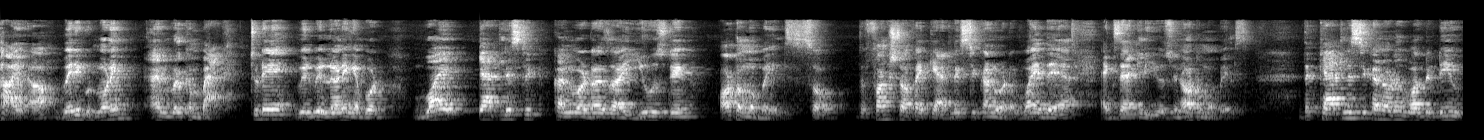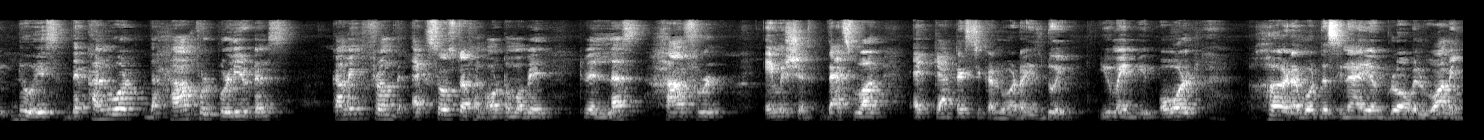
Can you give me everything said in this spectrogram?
Hi, uh, very good morning and welcome back. Today we'll be learning about why catalytic converters are used in automobiles. So the function of a catalytic converter, why they are exactly used in automobiles. The catalytic converter what they do, do is they convert the harmful pollutants coming from the exhaust of an automobile to a less harmful emission. That's what a catalytic converter is doing. You might be all heard about the scenario of global warming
